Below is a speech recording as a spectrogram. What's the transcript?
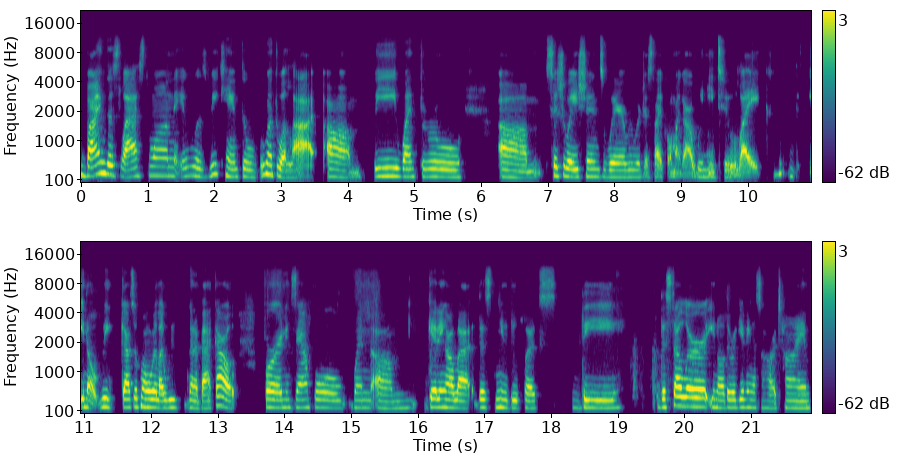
buying this last one, it was we came through we went through a lot. Um we went through um situations where we were just like, oh my God, we need to like, you know, we got to a point where like we are gonna back out. For an example, when um getting our la- this new duplex the the seller, you know, they were giving us a hard time.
